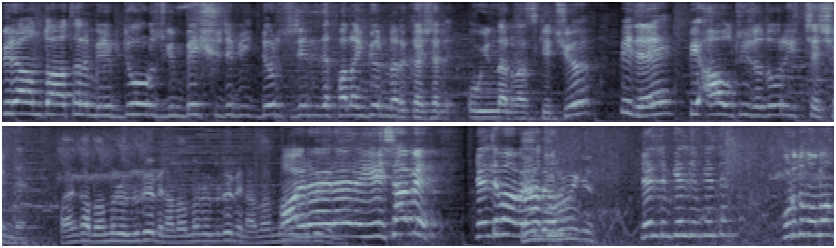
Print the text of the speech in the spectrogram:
Bir round daha atalım böyle bir doğru düzgün 500'de bir 450'de falan görün arkadaşlar oyunlar nasıl geçiyor. Bir de bir 600'e doğru gideceğiz şimdi. Kanka adamlar öldürüyor beni, adamlar öldürüyor beni, adamlar Hayır öldürüyor hayır beni. hayır Yeş abi. Geldim abi Gel rahat ol. gel. Geldim geldim geldim. Vurdum onu.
